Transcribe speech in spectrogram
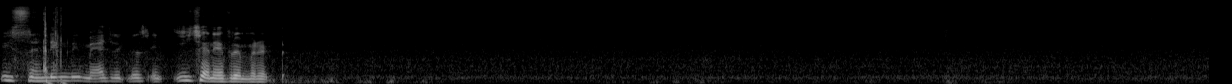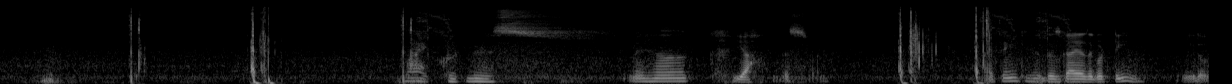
He's sending me match request in each and every minute. My goodness. Mehak. Yeah, this one. I think this guy has a good team. Either.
